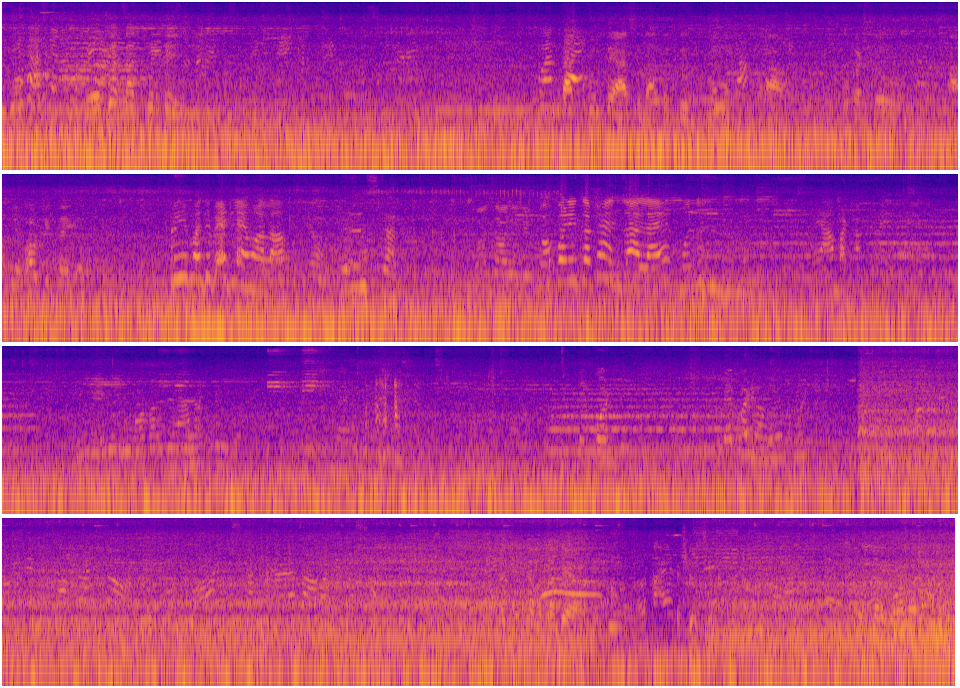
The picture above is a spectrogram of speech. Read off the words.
तात्पुरते तात्पुरते असं जातं ते. हा. फुकट तो आपले भाव किती नाही फ्री मध्ये भेटलाय मला. तो पण इथं फॅन झालाय म्हणून हे आंबट लागतं नाही. रेकॉर्ड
